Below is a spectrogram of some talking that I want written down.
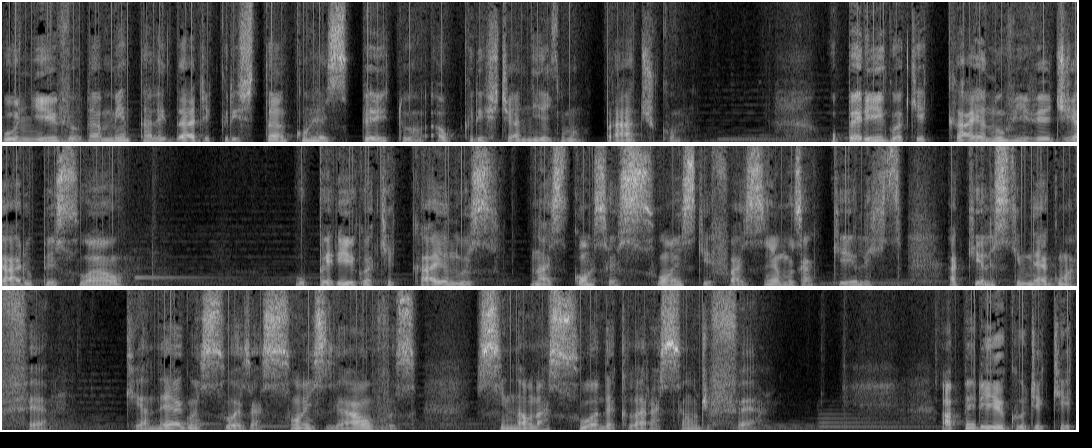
o nível da mentalidade cristã com respeito ao cristianismo prático. O perigo é que caia no viver diário pessoal. O perigo é que caia nos, nas concessões que fazemos àqueles, àqueles que negam a fé, que a negam em suas ações e alvos, senão na sua declaração de fé. Há perigo de que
